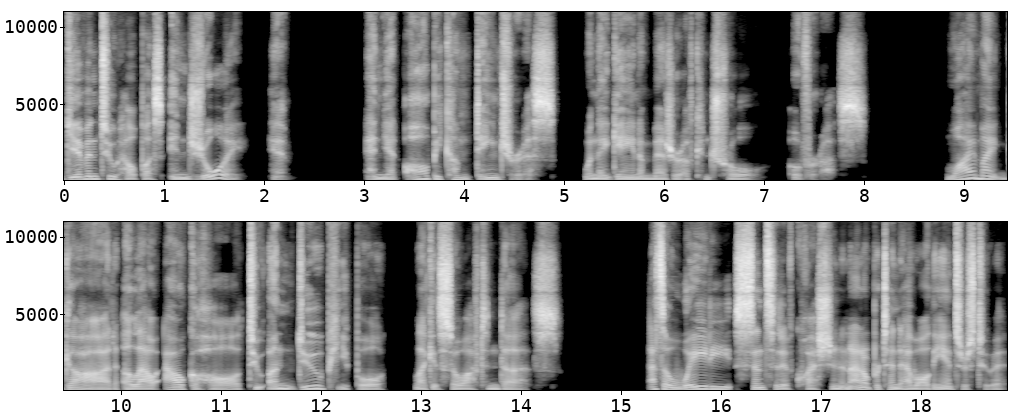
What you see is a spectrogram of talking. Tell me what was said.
given to help us enjoy Him. And yet, all become dangerous when they gain a measure of control over us. Why might God allow alcohol to undo people like it so often does? That's a weighty, sensitive question, and I don't pretend to have all the answers to it.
